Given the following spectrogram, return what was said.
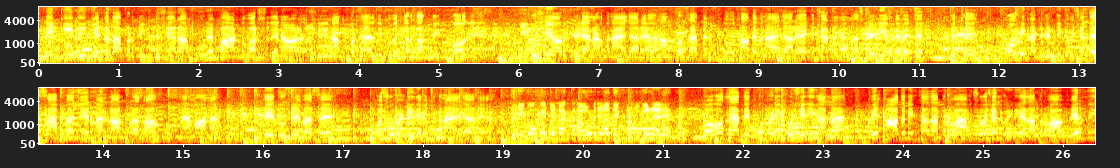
ਨੇਕੀ ਦੀ ਜਿੱਤ ਦਾ ਪ੍ਰਤੀਕ ਦੁਸ਼ਹਿਰਾ ਪੂਰੇ ਭਾਰਤ ਵਰਸ਼ ਦੇ ਨਾਲ ਸ਼੍ਰੀ ਅਨੰਦਪੁਰ ਸਾਹਿਬ ਦੀ ਪਵਿੱਤਰ ਧਰਤੀ ਬਹੁਤ ਹੀ ਖੁਸ਼ੀਆਂ ਔਰ ਖੇੜਿਆਂ ਨਾਲ ਮਨਾਇਆ ਜਾ ਰਿਹਾ ਹੈ। ਅਨੰਦਪੁਰ ਸਾਹਿਬ ਦੇ ਵਿੱਚ ਦੋ ਥਾਂ ਤੇ ਮਨਾਇਆ ਜਾ ਰਿਹਾ ਹੈ। ਇੱਕ ਚਰਨ ਗੰਗਾ ਸਟੇਡੀਅਮ ਦੇ ਵਿੱਚ ਜਿੱਥੇ ਕੌਮੀ ਘੱਟ ਗਿਣਤੀ ਕਮਿਸ਼ਨ ਦੇ ਸਾਬਕਾ ਚੇਅਰਮੈਨ ਲਾਲਪੁਰਾ ਸਾਹਿਬ ਮੁੱਖ ਮਹਿਮਾਨ ਹੈ ਤੇ ਦੂਸਰੇ ਪਾਸੇ ਪਸ਼ੂ ਮੰਡੀ ਦੇ ਵਿੱਚ ਮਨਾਇਆ ਜਾ ਰਿਹਾ ਹੈ। ਕੀ ਕਹੋਗੇ ਜਿਹੜਾ ਕਰਾਊਡ ਜਿਹੜਾ ਦੇਖਣ ਨੂੰ ਮਿਲ ਰਿਹਾ ਜੀ? ਬਹੁਤ ਜ਼ਿਆਦਾ ਦੇਖੋ ਬੜੀ ਖੁਸ਼ੀ ਦੀ ਗੱਲ ਹੈ ਵੀ ਆਧੁਨਿਕਤਾ ਦਾ ਪ੍ਰਭਾਵ ਸੋਸ਼ਲ ਮੀਡੀਆ ਦਾ ਪ੍ਰਭਾਵ ਫਿਰ ਵੀ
